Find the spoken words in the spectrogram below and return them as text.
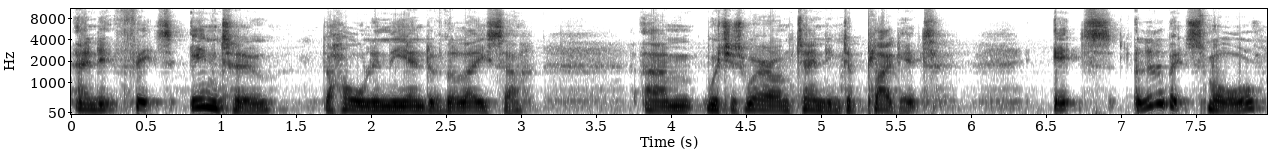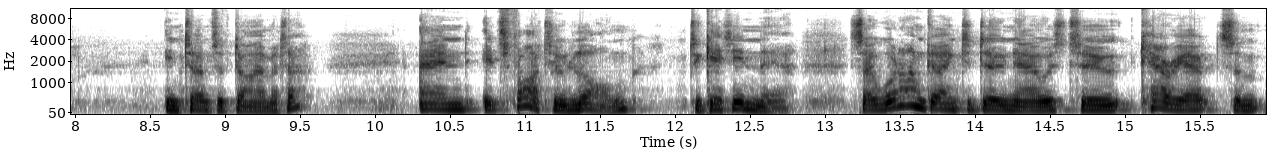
and it fits into the hole in the end of the laser, um, which is where I'm tending to plug it. It's a little bit small in terms of diameter and it's far too long to get in there. So what I'm going to do now is to carry out some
